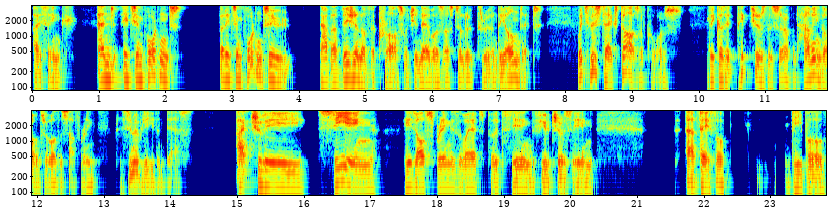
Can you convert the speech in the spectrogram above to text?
I think. And it's important, but it's important to have a vision of the cross which enables us to look through and beyond it, which this text does, of course, because it pictures the servant having gone through all the suffering, presumably even death, actually seeing his offspring is the way it's put, seeing the future, seeing uh, faithful people,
